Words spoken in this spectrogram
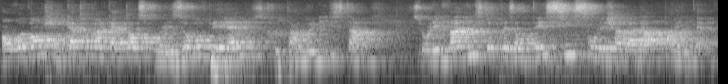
En revanche, en 94, pour les européennes, scrutin de liste, sur les 20 listes présentées, 6 sont des Shabada paritaires.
